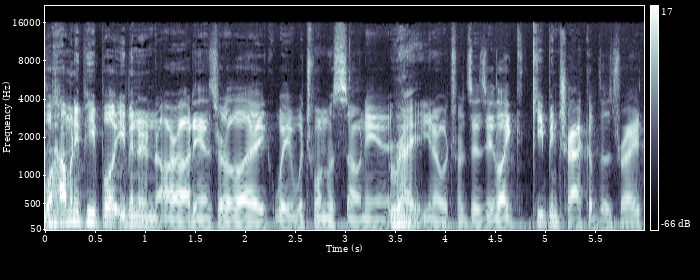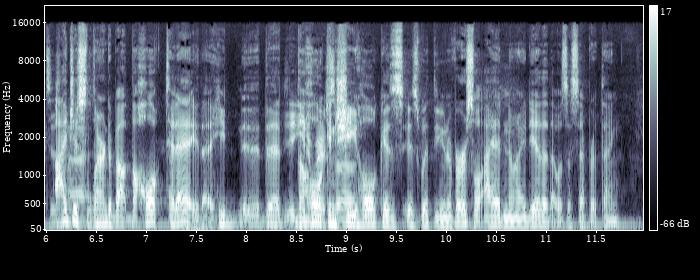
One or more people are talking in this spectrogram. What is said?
Well, how many people, even in our audience, are like, "Wait, which one was Sony? And, Right. You know, which one's Disney? Like keeping track of those rights. Is I just learned about the Hulk today that he that the, Hulk and She Hulk is is with Universal. I had no idea that that was a separate thing going.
